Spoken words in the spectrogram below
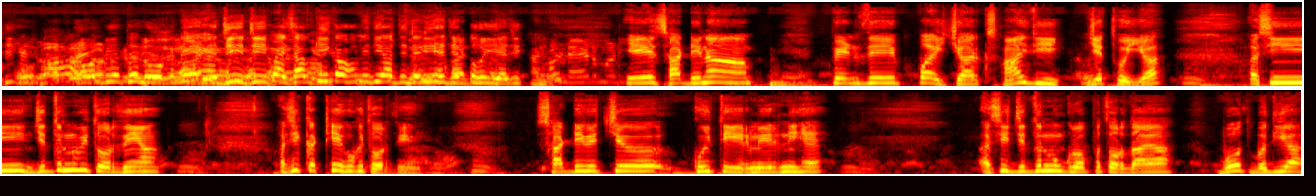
ਠੀਕ ਹੈ ਜੀ। ਹੋਰ ਵੀ ਇੱਥੇ ਲੋਕ ਨੇ। ਜੀ ਜੀ ਭਾਈ ਸਾਹਿਬ ਕੀ ਕਹੋਗੇ ਜੀ? ਅੱਜ ਜਿਹੜੀ ਇਹ ਜਿੱਤ ਹੋਈ ਹੈ ਜੀ। ਇਹ ਸਾਡੇ ਨਾ ਪਿੰਡ ਦੇ ਭਾਈਚਾਰਕ ਸਾਂਝ ਦੀ ਜਿੱਤ ਹੋਈ ਆ। ਅਸੀਂ ਜਿੱਧਰ ਨੂੰ ਵੀ ਤੁਰਦੇ ਆ ਅਸੀਂ ਇਕੱਠੇ ਹੋ ਕੇ ਤੁਰਦੇ ਆ। ਸਾਡੇ ਵਿੱਚ ਕੋਈ ਤੇਰ ਮੇਰ ਨਹੀਂ ਹੈ। ਅਸੀਂ ਜਿੱਧਰ ਨੂੰ ਗਰੁੱਪ ਤੁਰਦਾ ਆ ਬਹੁਤ ਵਧੀਆ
